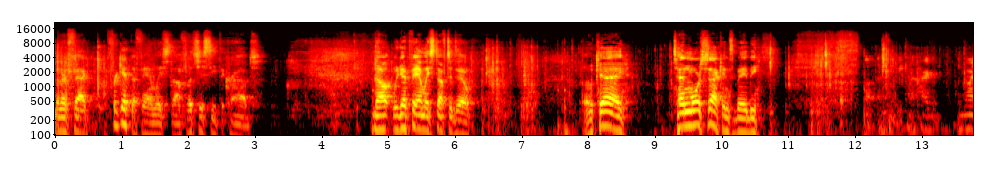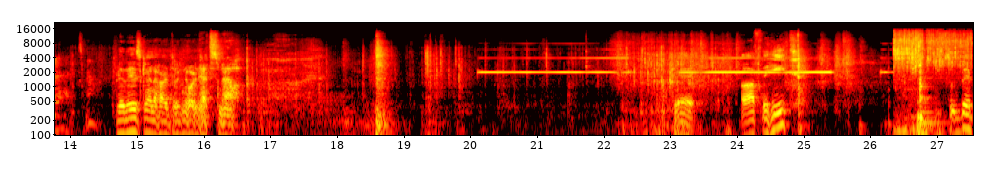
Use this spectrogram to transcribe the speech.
Matter of fact, forget the family stuff. Let's just eat the crabs. No, we got family stuff to do. Okay. 10 more seconds, baby. Oh, that's gonna be kind of hard to ignore that smell. It is kind of hard to ignore that smell. Okay. Off the heat. Some big,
